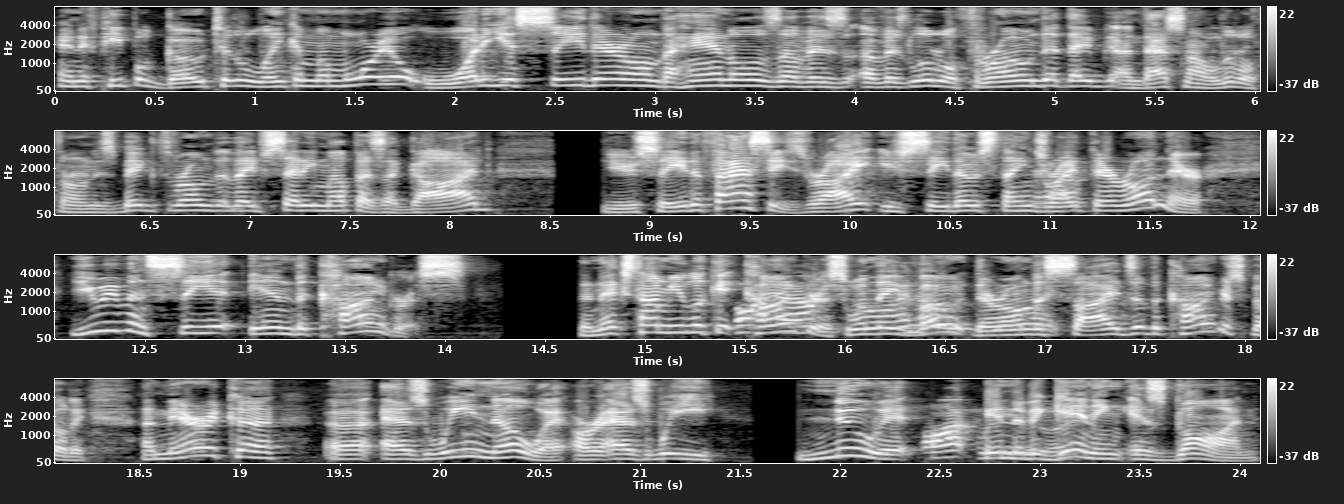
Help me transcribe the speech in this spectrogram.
And if people go to the Lincoln Memorial, what do you see there on the handles of his of his little throne that they've got? And that's not a little throne; his big throne that they've set him up as a god. You see the fasces, right? You see those things yeah. right there on there. You even see it in the Congress the next time you look at oh, Congress, yeah. when they vote, they're on right. the sides of the Congress building. America, uh, as we know it, or as we knew it in the beginning, it. is gone.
